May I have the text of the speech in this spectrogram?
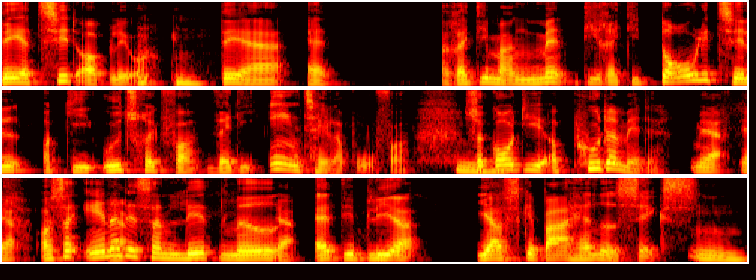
Det jeg tit oplever, det er, at, rigtig mange mænd, de er rigtig dårlige til at give udtryk for, hvad de egentlig taler brug for. Mm. Så går de og putter med det. Ja, ja. Og så ender Ja. det sådan lidt med, Ja. at det bliver, jeg skal bare have noget sex. Mm. Jo,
